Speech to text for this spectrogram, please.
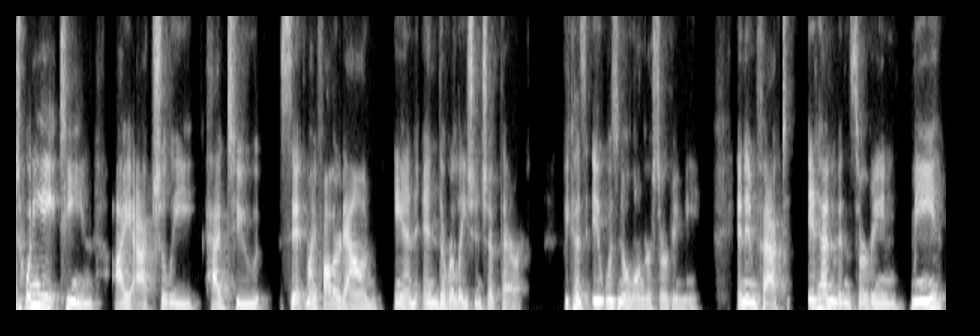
In 2018, I actually had to sit my father down and end the relationship there because it was no longer serving me. And in fact, it hadn't been serving me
